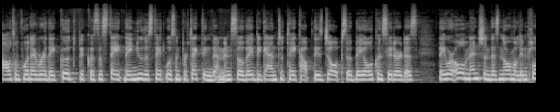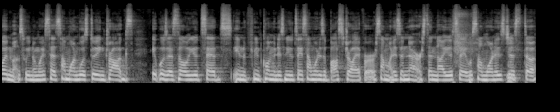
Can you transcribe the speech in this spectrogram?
out of whatever they could because the state they knew the state wasn't protecting them. And so they began to take up these jobs that they all considered as they were all mentioned as normal employments. We know when we said someone was doing drugs it was as though you'd said in, in communism you'd say someone is a bus driver or someone is a nurse. And now you'd say well someone is just uh,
